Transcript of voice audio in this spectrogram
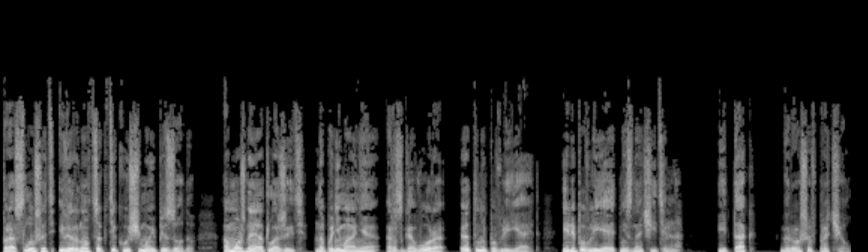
прослушать и вернуться к текущему эпизоду. А можно и отложить. На понимание разговора это не повлияет. Или повлияет незначительно. Итак, Грошев прочел.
